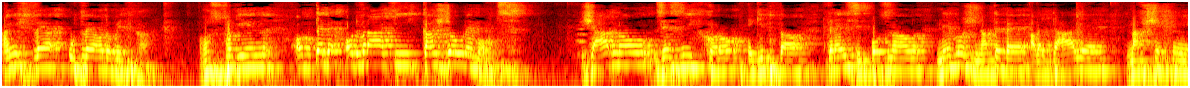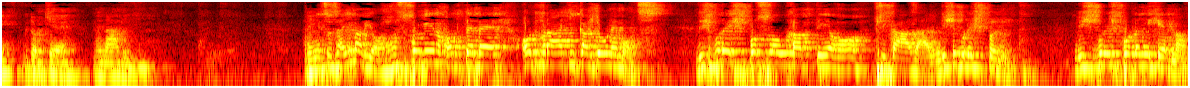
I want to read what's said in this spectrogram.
ani v tvé, u tvého dobytka. Hospodin od tebe odvrátí každou nemoc Žádnou ze zlých chorob Egypta, které jsi poznal, nevloží na tebe, ale dá je na všechny, kdo tě nenávidí. Je něco zajímavého. Hospodin od tebe odvrátí každou nemoc. Když budeš poslouchat ty jeho přikázání, když je budeš plnit, když budeš podle nich jednat,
